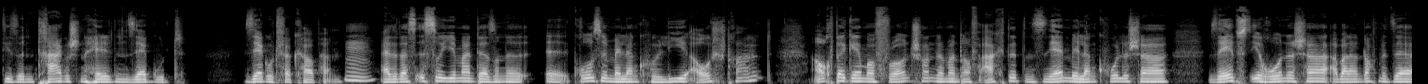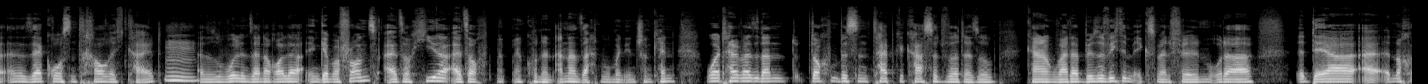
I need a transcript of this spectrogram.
diesen tragischen Helden sehr gut sehr gut verkörpern. Mhm. Also das ist so jemand, der so eine äh, große Melancholie ausstrahlt. Auch bei Game of Thrones schon, wenn man darauf achtet, ein sehr melancholischer, selbstironischer, aber dann doch mit sehr einer sehr großen Traurigkeit. Mhm. Also sowohl in seiner Rolle in Game of Thrones als auch hier, als auch im Grunde in anderen Sachen, wo man ihn schon kennt, wo er teilweise dann doch ein bisschen typecastet wird. Also keine Ahnung, war der Bösewicht im X-Men-Film oder der äh, noch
